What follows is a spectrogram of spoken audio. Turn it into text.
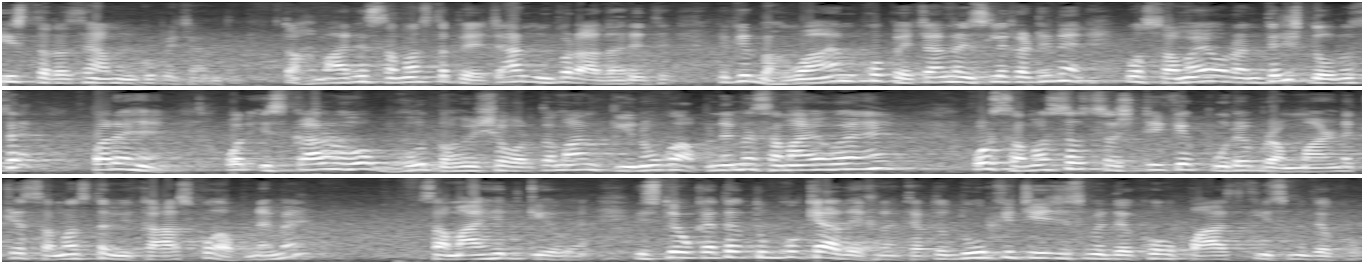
इस तरह से हम उनको पहचानते तो हमारे समस्त पहचान उन पर आधारित है। लेकिन भगवान को पहचानना इसलिए कठिन है, वो समय और अंतरिक्ष दोनों से परे हैं। और इस कारण वो भूत भविष्य वर्तमान तीनों को अपने में समाये हुए हैं और समस्त सृष्टि के पूरे ब्रह्मांड के समस्त विकास को अपने में समाहित किए हुए हैं। इसलिए वो कहते हैं, तुमको क्या देखना चाहते हो? दूर की चीज़ इसमें देखो, पास की इसमें देखो।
